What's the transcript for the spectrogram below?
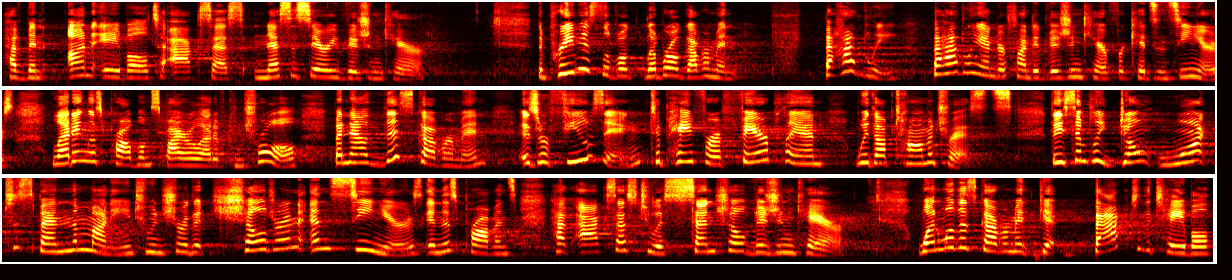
have been unable to access necessary vision care. The previous Liberal, Liberal government badly, badly underfunded vision care for kids and seniors, letting this problem spiral out of control. But now this government is refusing to pay for a fair plan with optometrists. They simply don't want to spend the money to ensure that children and seniors in this province have access to essential vision care. When will this government get back to the table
